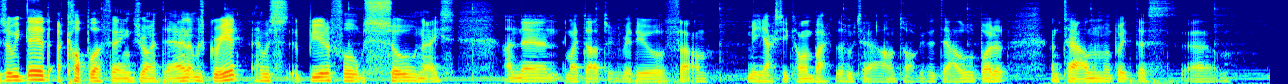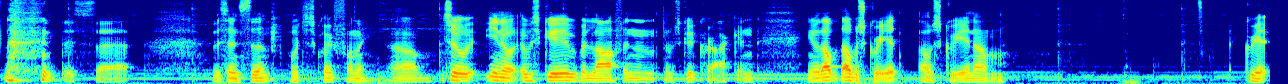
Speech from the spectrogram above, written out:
so we did a couple of things right there, and it was great. It was beautiful. It was so nice. And then my dad took a video of um, me actually coming back to the hotel and talking to Dello about it, and telling him about this um, this uh, this incident, which is quite funny. Um, so you know, it was good. We were laughing. And it was good crack, and you know that that was great. That was great. Um, great.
